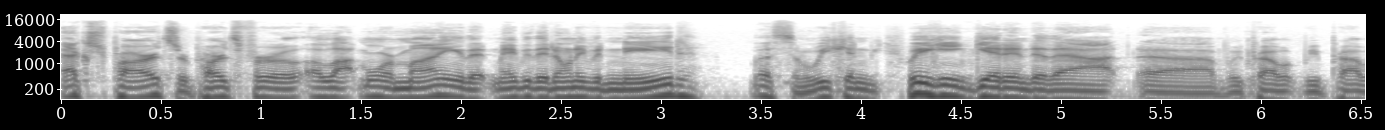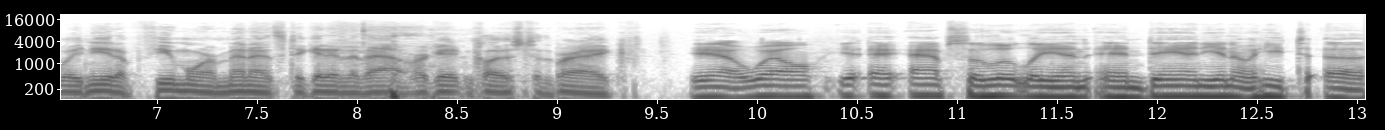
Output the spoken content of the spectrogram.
extra parts or parts for a, a lot more money that maybe they don't even need. Listen, we can we can get into that. Uh, we probably we probably need a few more minutes to get into that. We're getting close to the break. Yeah, well, absolutely. And and Dan, you know, he uh,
